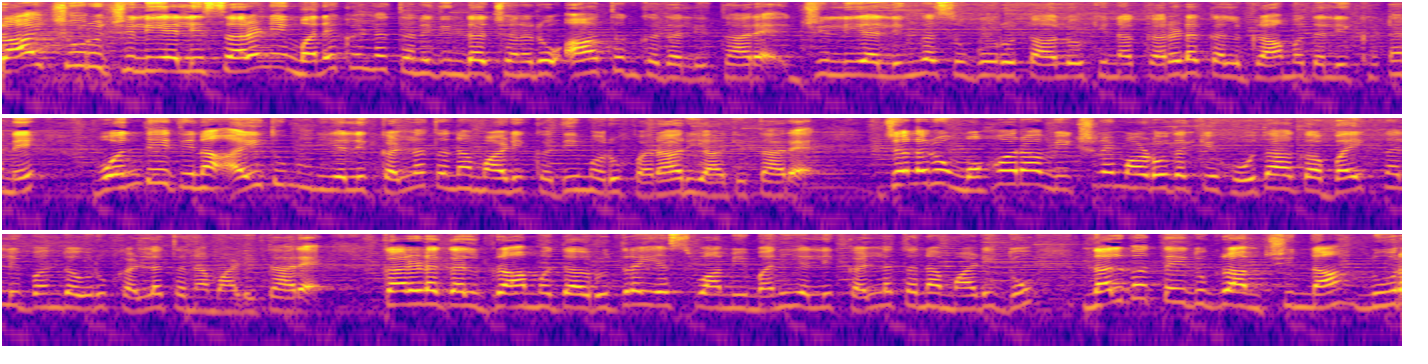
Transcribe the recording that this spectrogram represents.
ರಾಯಚೂರು ಜಿಲ್ಲೆಯಲ್ಲಿ ಸರಣಿ ಮನೆಕಳ್ಳತನದಿಂದ ಜನರು ಆತಂಕದಲ್ಲಿದ್ದಾರೆ. ಜಿಲ್ಲೆಯ ಲಿಂಗಸುಗೂರು ತಾಲೂಕಿನ ಕರಡಕಲ್ ಗ್ರಾಮದಲ್ಲಿ ಘಟನೆ, ಒಂದೇ ದಿನ ಐದು ಮನೆಯಲ್ಲಿ ಕಳ್ಳತನ ಮಾಡಿ ಕದೀಮರು ಪರಾರಿಯಾಗಿದ್ದಾರೆ. ಜನರು ಮೊಹರಂ ವೀಕ್ಷಣೆ ಮಾಡೋದಕ್ಕೆ ಹೋದಾಗ ಬೈಕ್ನಲ್ಲಿ ಬಂದವರು ಕಳ್ಳತನ ಮಾಡಿದ್ದಾರೆ. ಕರಡಗಲ್ ಗ್ರಾಮದ ರುದ್ರಯ್ಯ ಸ್ವಾಮಿ ಮನೆಯಲ್ಲಿ ಕಳ್ಳತನ ಮಾಡಿದ್ದು ನಲವತ್ತೈದು ಗ್ರಾಂ ಚಿನ್ನ, ನೂರ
